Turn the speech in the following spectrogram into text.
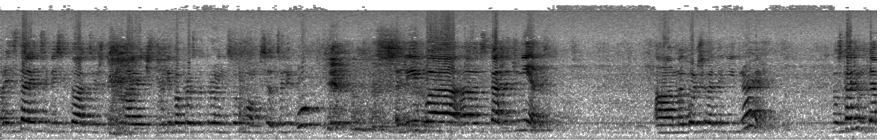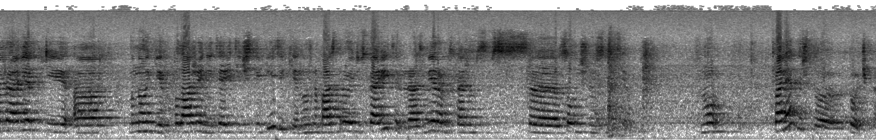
представить себе ситуацию, что человечество либо просто тронется умом все целиком, либо а, скажет «нет, а мы больше в это не играем», ну, скажем, для проверки э, многих положений теоретической физики нужно построить ускоритель размером, скажем, с, с э, Солнечную систему. Ну, понятно, что точка.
